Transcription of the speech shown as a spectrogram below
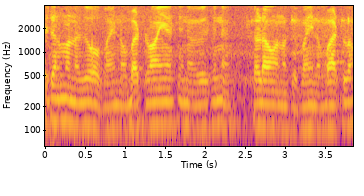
હોસ્પિટલમાં ને જો ભાઈનો બાટલો અહીંયા છે ને હવે છે ને ચડાવવાનો છે ભાઈનો બાટલો.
